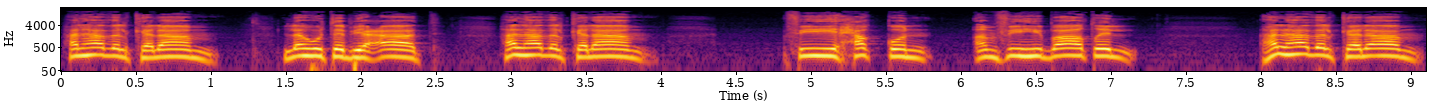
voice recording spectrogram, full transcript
هل هذا الكلام له تبعات؟ هل هذا الكلام فيه حق أم فيه باطل؟ هل هذا الكلام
